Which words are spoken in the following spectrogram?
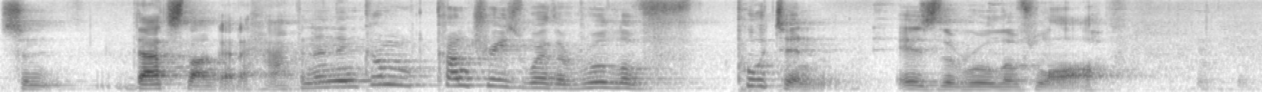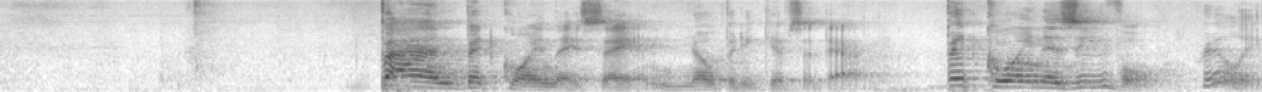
So that's not going to happen. And in countries where the rule of Putin is the rule of law, ban Bitcoin, they say, and nobody gives a damn. Bitcoin is evil. Really?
